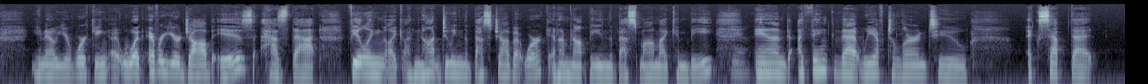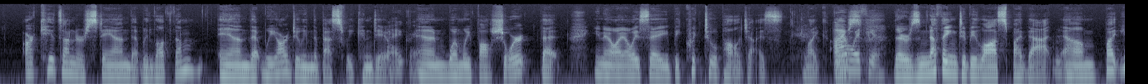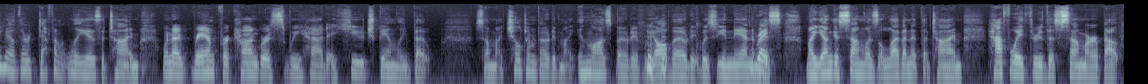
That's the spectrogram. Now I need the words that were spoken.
you know, you're working, uh, whatever your job is, has that feeling like I'm not doing the best job at work and I'm not being the best mom I can be. And I think that we have to learn to accept that our kids understand that we love them and that we are doing the best we can do. I agree. And when we fall short, that, you know, I always say be quick to apologize. Like I'm there's- with you. There's nothing to be lost by that. Mm-hmm. Um, but you know, there definitely is a time when I ran for Congress. We had a huge family vote. So my children voted, my in-laws voted, we all voted. It was unanimous. My youngest son was 11 at the time. Halfway through the summer, about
